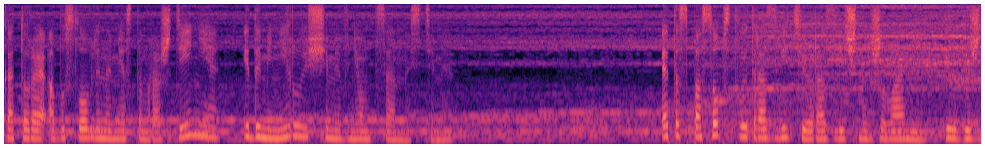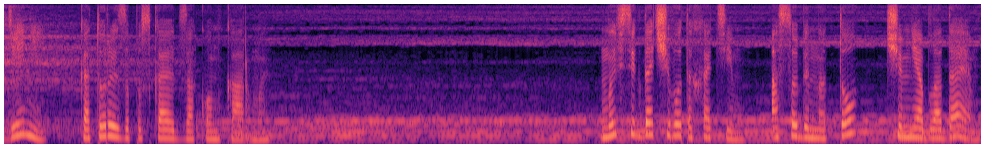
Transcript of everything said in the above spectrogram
которое обусловлено местом рождения и доминирующими в нем ценностями. Это способствует развитию различных желаний и убеждений, которые запускают закон кармы. Мы всегда чего-то хотим, особенно то, чем не обладаем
